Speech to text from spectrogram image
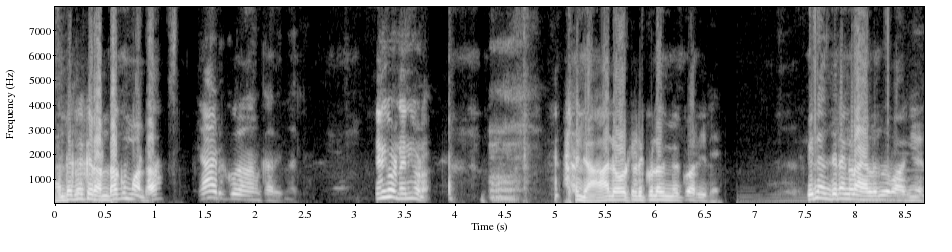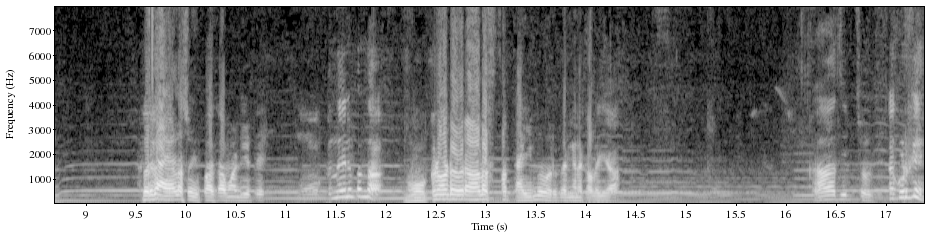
എന്തൊക്കെ രണ്ടാക്കും വേണ്ട. ഞാൻ എടുക്കൂല എനിക്കറിയുന്നത് എനിക്കോട്ടെ എനിക്കോട്ടെ ഞാൻ ലോട്ട് എടുക്കില്ല നിങ്ങൾക്കും അറിയില്ലേ? പിന്നെ എന്തിനാ നിങ്ങൾ അയാളിൽ നിന്ന് വാങ്ങിയത്? വെറുതെ അയാളെ സ്വീപ്പാക്കാൻ വേണ്ടിയിട്ട്. നോക്കണോണ്ട് ഒരാളെ ടൈം വെറുതെ ഇങ്ങനെ കളയാ. ആ തിരിച്ചോളൂ ആ, കൊടുക്കേ.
